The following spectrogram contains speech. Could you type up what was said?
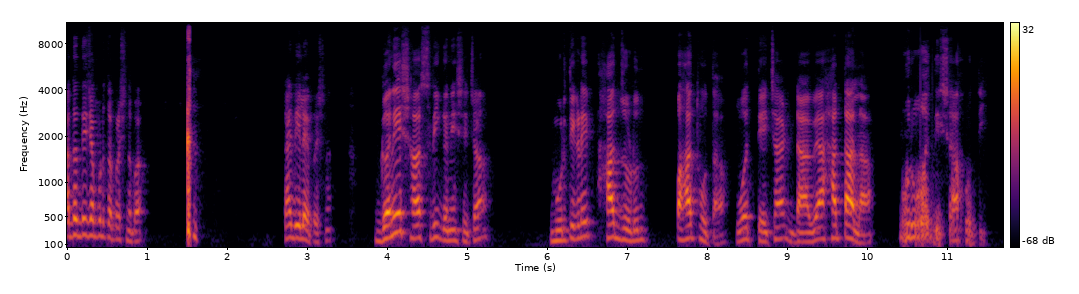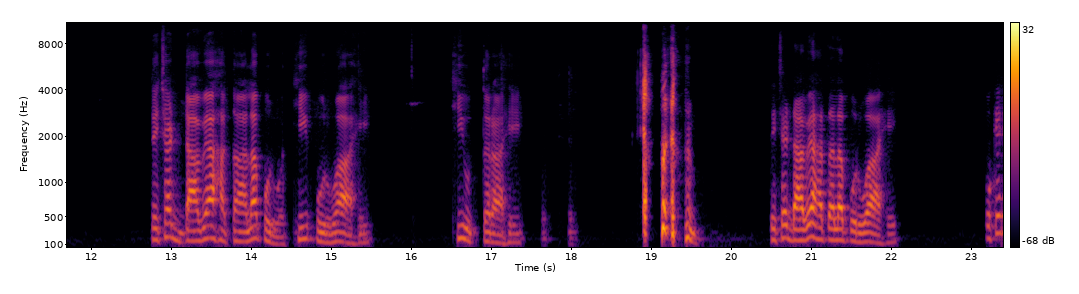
आता त्याच्या पुढचा प्रश्न पहा. काय दिलाय प्रश्न? गणेश हा श्री गणेशाच्या मूर्तीकडे हात जोडून पाहत होता व त्याच्या डाव्या हाताला पूर्व दिशा होती. त्याच्या डाव्या हाताला पूर्व. ही पूर्व आहे. ही उत्तर आहे. त्याच्या डाव्या हाताला पूर्व आहे. ओके?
